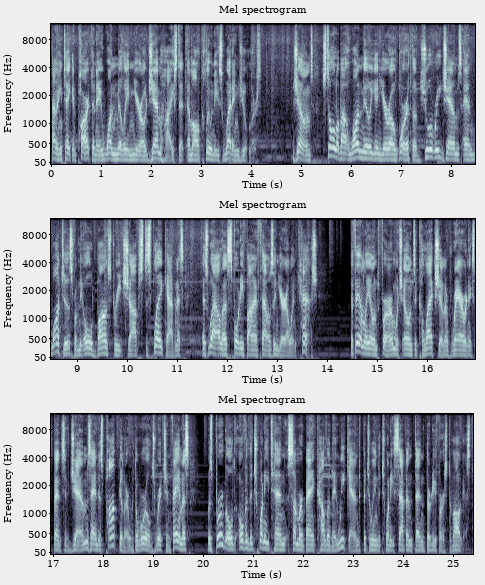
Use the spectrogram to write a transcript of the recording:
having taken part in a 1 million euro gem heist at Amal Clooney's wedding jewelers. Jones stole about 1 million euro worth of jewelry, gems, and watches from the old Bond Street shop's display cabinets, as well as 45,000 euro in cash. The family-owned firm, which owns a collection of rare and expensive gems and is popular with the world's rich and famous, was burgled over the 2010 summer bank holiday weekend between the 27th and 31st of August.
